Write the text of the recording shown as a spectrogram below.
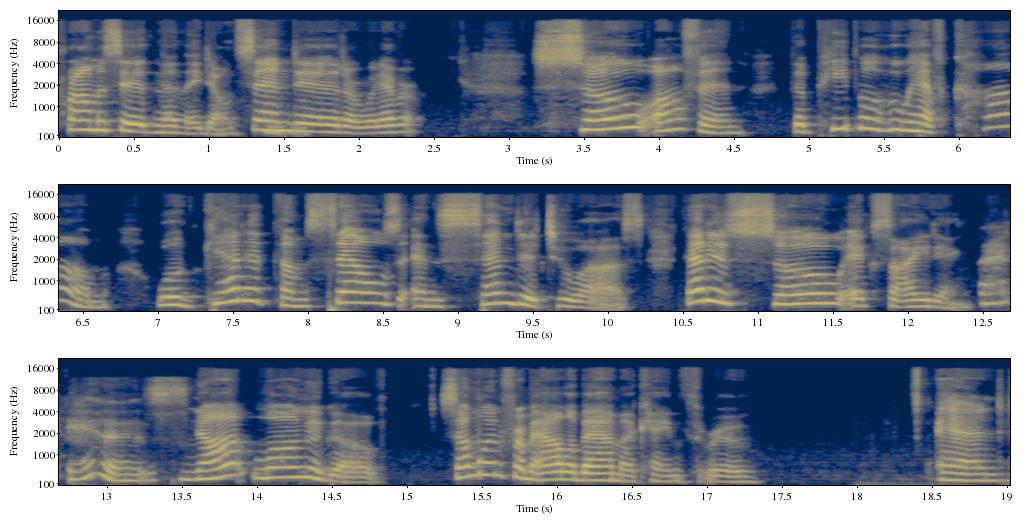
promise it and then they don't send mm-hmm. it or whatever so often the people who have come will get it themselves and send it to us. That is so exciting. That is. Not long ago, someone from Alabama came through and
